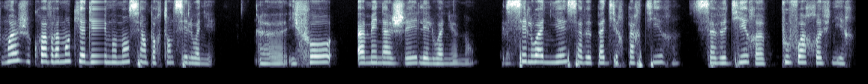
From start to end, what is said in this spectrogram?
Moi, je crois vraiment qu'il y a des moments, c'est important de s'éloigner. Euh, il faut aménager l'éloignement. S'éloigner, ça ne veut pas dire partir, ça veut dire euh, pouvoir revenir.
